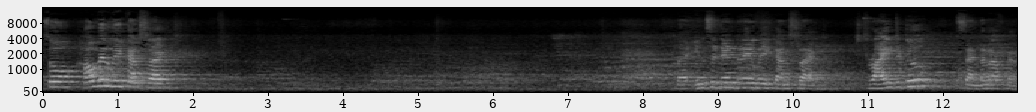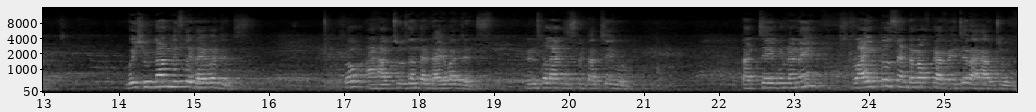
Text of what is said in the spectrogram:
So how will we construct? the incident ray we construct straight to center of curvature. We should not miss the divergence. So I have chosen the divergence. Principal axis touch cheyagunda. Touch cheyagundane straight to center of curvature I have chosen.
